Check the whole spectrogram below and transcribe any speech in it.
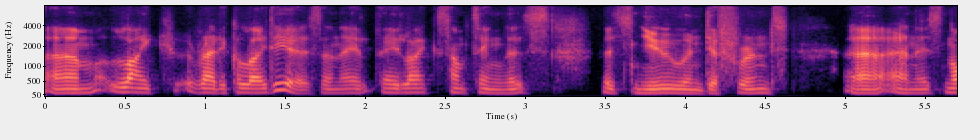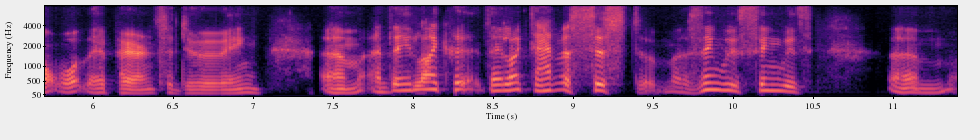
um, like radical ideas and they, they like something that's, that's new and different. Uh, and it's not what their parents are doing. Um, and they like, they like to have a system. The thing with, thing with um,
